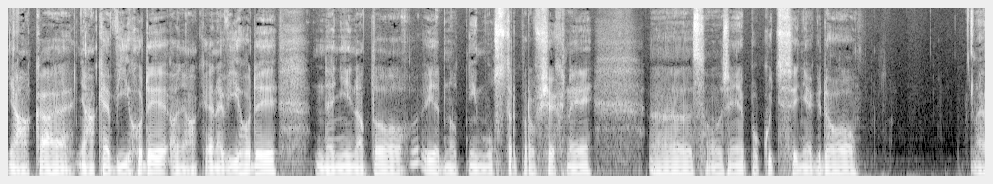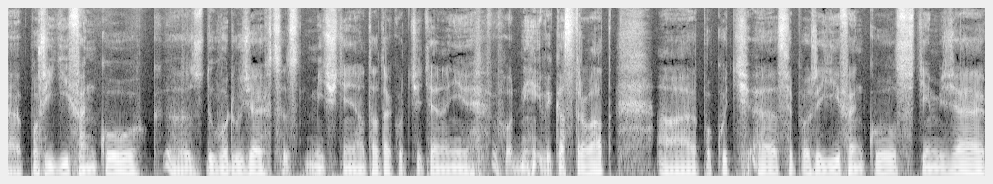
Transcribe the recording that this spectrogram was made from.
nějaké, nějaké výhody a nějaké nevýhody. Není na to jednotný mustr pro všechny. Samozřejmě pokud si někdo pořídí fenku, z důvodu, že chce mít štěňata, tak určitě není vhodný vykastrovat. A pokud eh, si pořídí fenku s tím, že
